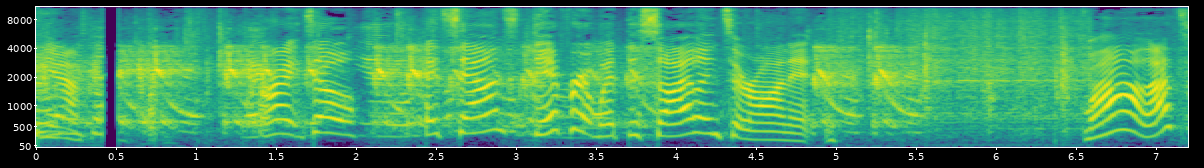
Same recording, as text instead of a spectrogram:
open Yeah. All right, so it sounds different with the silencer on it. Wow, that's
